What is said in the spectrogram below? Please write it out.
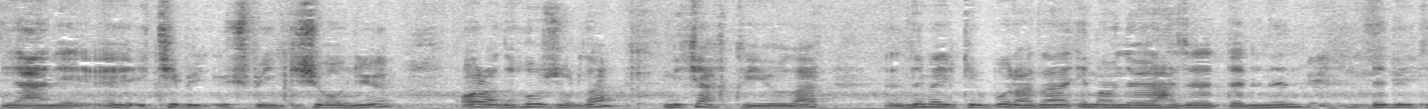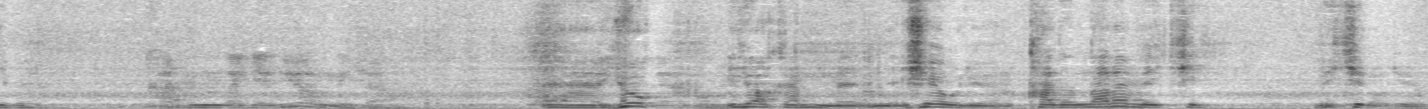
yani e, 2000-3000 kişi oluyor. Orada huzurda nikah kıyıyorlar. Demek ki burada İmam Nevevi Hazretleri'nin dediği gibi Kadın da geliyor mu nikah? Ee, yok yok hanım, şey oluyor. Kadınlara vekil vekil oluyor.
